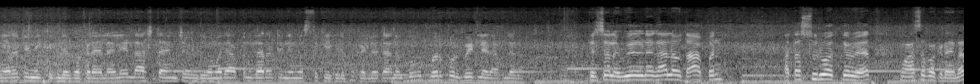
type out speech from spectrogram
गराटीने खेकडे पकडायला लागले. लास्ट टाईमच्या व्हिडिओमध्ये आपण गराटीने मस्त खेकडे पकडले होते आणि खूप भरपूर भेटले आपल्याला. तर चला वेळ न घालवता आपण आता सुरुवात करूयात मासं पकडायला.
